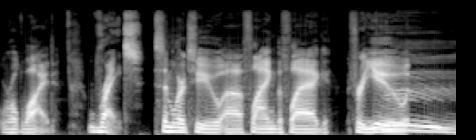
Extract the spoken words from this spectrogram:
worldwide. Right. Similar to uh, Flying the Flag for you, Hmm.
